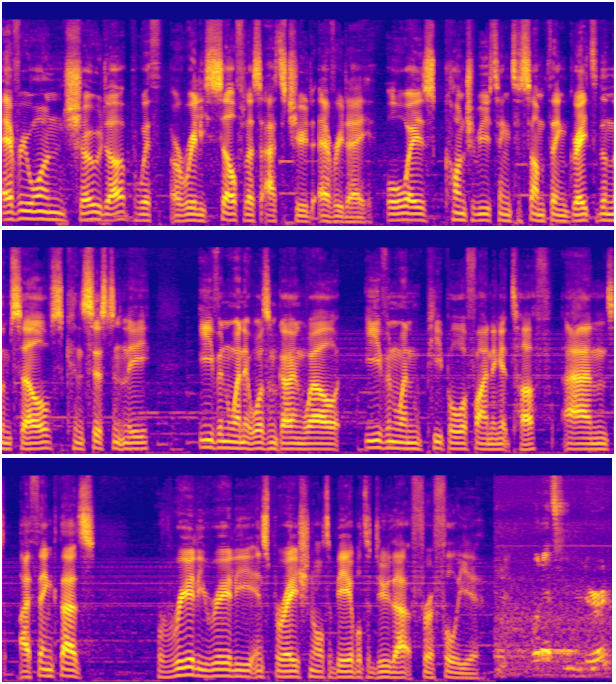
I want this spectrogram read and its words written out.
everyone showed up with a really selfless attitude every day, always contributing to something greater than themselves consistently, even when it wasn't going well, even when people were finding it tough. And I think that's really, really inspirational to be able to do that for a full year. What have you learned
